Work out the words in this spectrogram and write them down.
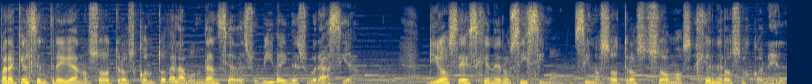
para que Él se entregue a nosotros con toda la abundancia de su vida y de su gracia. Dios es generosísimo si nosotros somos generosos con Él.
